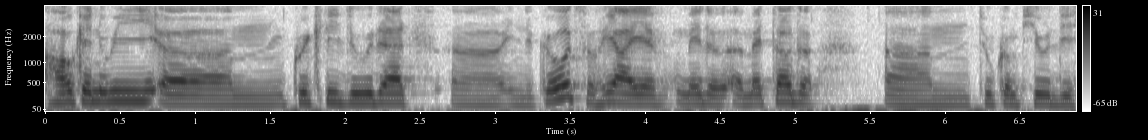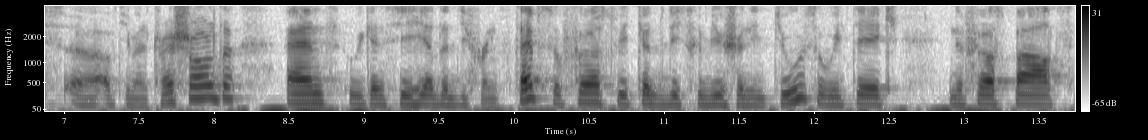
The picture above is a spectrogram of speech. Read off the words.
how can we um, quickly do that uh, in the code? So here I have made a, a method um, to compute this uh, optimal threshold. And we can see here the different steps. So first we cut the distribution in two. So we take in the first part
